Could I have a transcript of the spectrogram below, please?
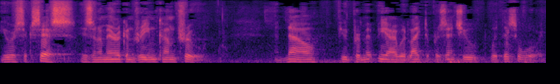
Your success is an American dream come true. And now, if you'd permit me, I would like to present you with this award.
